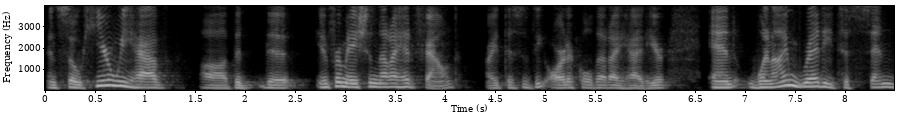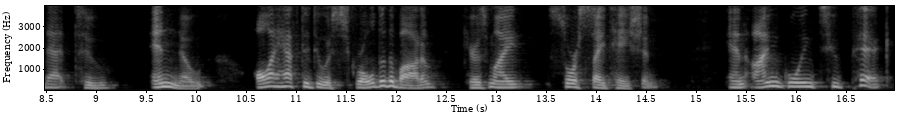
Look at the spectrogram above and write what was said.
And so here we have uh, the, the information that I had found. Right. This is the article that I had here. And when I'm ready to send that to EndNote, all I have to do is scroll to the bottom. Here's my source citation. And I'm going to pick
